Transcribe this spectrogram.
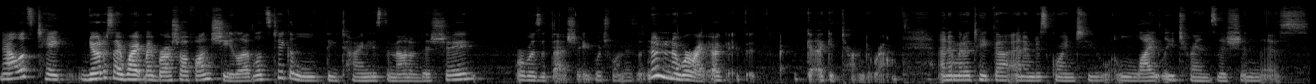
Now let's take, notice I wiped my brush off on Sheila. Let's take a, the tiniest amount of this shade. Or was it that shade? Which one is it? No, no, no, we're right. Okay, I get turned around. And I'm going to take that and I'm just going to lightly transition this.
